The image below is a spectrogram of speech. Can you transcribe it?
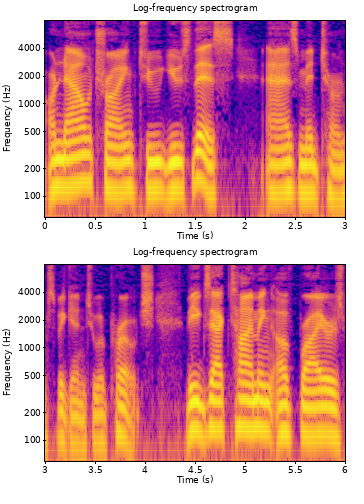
are now trying to use this as midterms begin to approach. The exact timing of Breyer's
